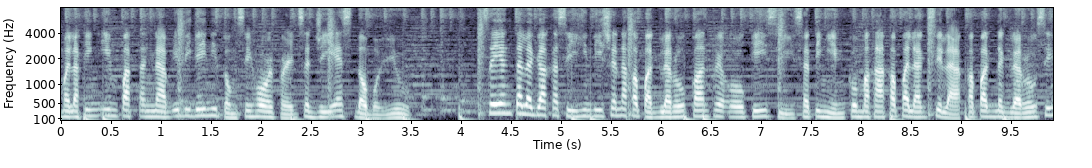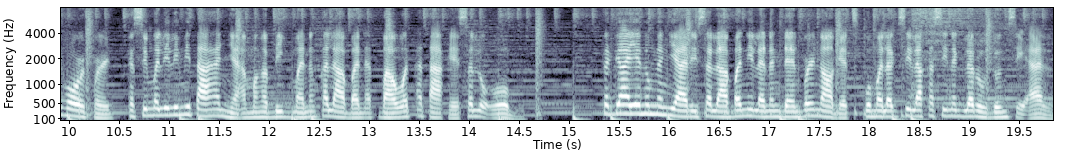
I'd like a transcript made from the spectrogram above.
malaking impact ang nabibigay nitong si Horford sa GSW. Sayang talaga kasi hindi siya nakapaglaro kontra OKC sa tingin ko makakapalag sila kapag naglaro si Horford kasi malilimitahan niya ang mga big man ng kalaban at bawat atake sa loob. Kagaya nung nangyari sa laban nila ng Denver Nuggets pumalag sila kasi naglaro dun si Al.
